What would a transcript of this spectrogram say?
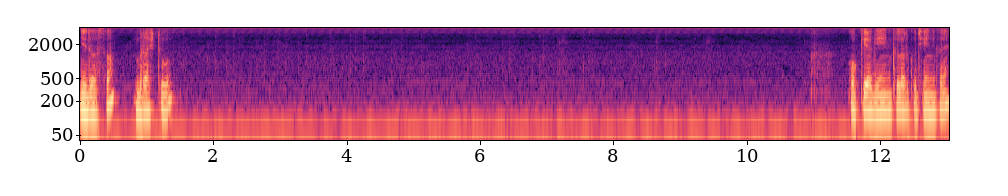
जी दोस्तों, brush tool. Okay again colour को चेंज करें।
